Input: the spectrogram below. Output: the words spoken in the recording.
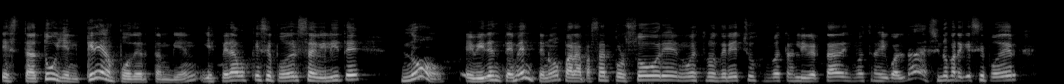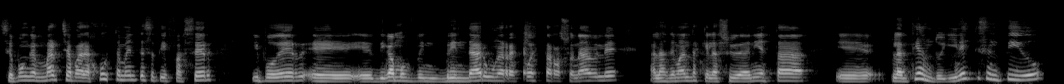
estatuyen, crean poder también y esperamos que ese poder se habilite no, evidentemente, ¿no? Para pasar por sobre nuestros derechos, nuestras libertades nuestras igualdades, sino para que ese poder se ponga en marcha para justamente satisfacer y poder, eh, eh, digamos, brindar una respuesta razonable a las demandas que la ciudadanía está eh, planteando. Y en este sentido,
